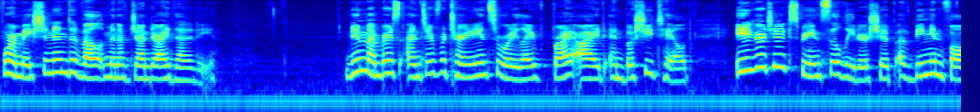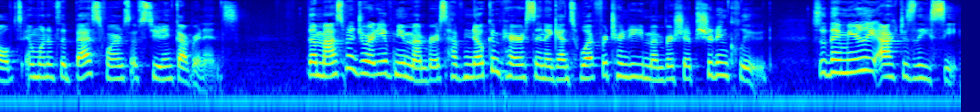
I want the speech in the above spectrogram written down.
Formation and Development of Gender Identity. New members enter fraternity and sorority life bright eyed and bushy tailed, eager to experience the leadership of being involved in one of the best forms of student governance. The mass majority of new members have no comparison against what fraternity membership should include, so they merely act as they see.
